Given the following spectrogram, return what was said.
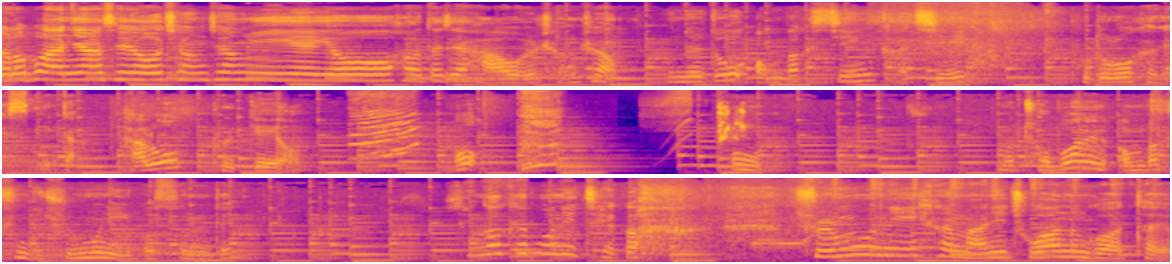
여러분 안녕하세요. 청청이에요. 하루 다자 오늘 청청 오늘도 언박싱 같이 보도록 하겠습니다. 바로 볼게요. 어? 어? 뭐 저번 언박싱도 줄무늬 입었었는데? 생각해보니 제가 줄무늬를 많이 좋아하는 것 같아요.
